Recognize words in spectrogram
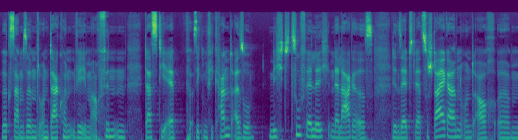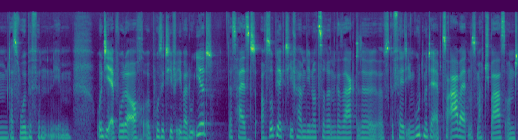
wirksam sind. Und da konnten wir eben auch finden, dass die App signifikant, also nicht zufällig in der Lage ist, den Selbstwert zu steigern und auch ähm, das Wohlbefinden eben. Und die App wurde auch äh, positiv evaluiert. Das heißt, auch subjektiv haben die Nutzerinnen gesagt, äh, es gefällt ihnen gut, mit der App zu arbeiten, es macht Spaß und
